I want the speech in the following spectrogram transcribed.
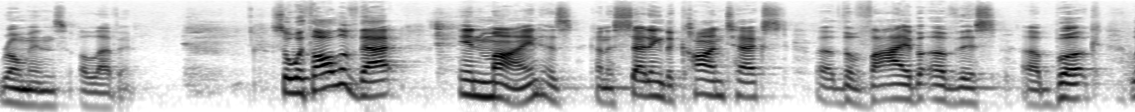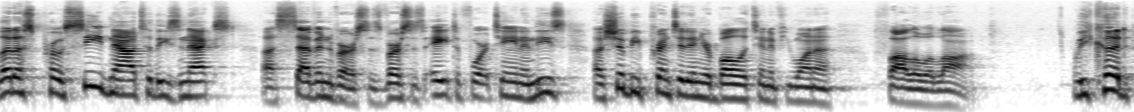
Romans 11. So, with all of that in mind, as kind of setting the context, uh, the vibe of this uh, book, let us proceed now to these next uh, seven verses, verses 8 to 14, and these uh, should be printed in your bulletin if you want to follow along. We could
